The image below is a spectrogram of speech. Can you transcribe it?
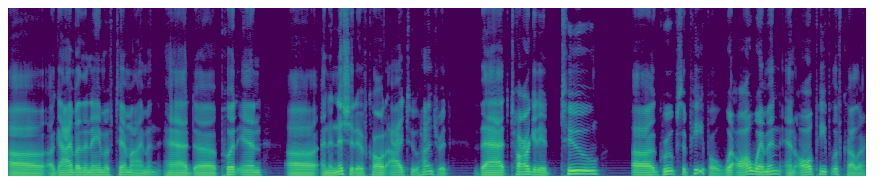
uh, a guy by the name of Tim Eyman had uh, put in an initiative called I 200 that targeted two groups of people, all women and all people of color,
